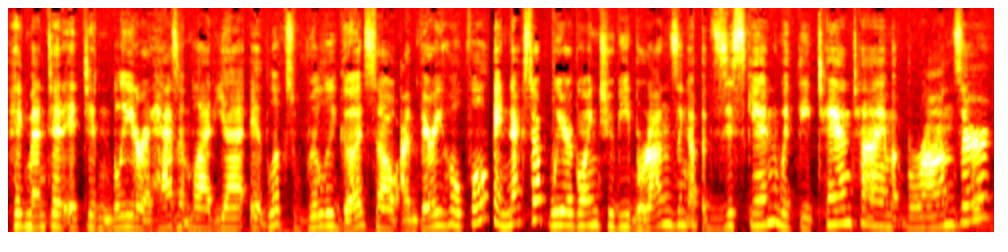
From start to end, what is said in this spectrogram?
pigmented. It didn't bleed or it hasn't bled yet. It looks really good, so I'm very hopeful. Okay, next up, we are going to be bronzing up the skin with the Tan Time Bronzer.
